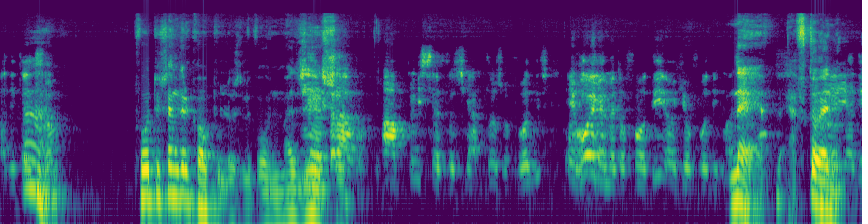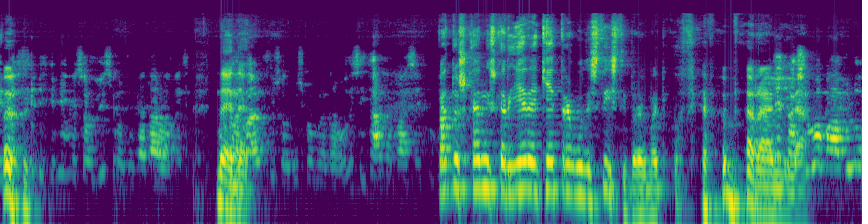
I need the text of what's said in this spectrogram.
κάτι τέτοιο. Φώτης Ανδρικόπουλος λοιπόν, μαζί Ναι, σου. μπράβο. Απίστευτος και αυτός ο Φώτης. Εγώ είμαι με το Φώτη, όχι ο Φώτης. Ναι, αυτό Ε, είναι. γιατί είμαι- είμαι στο δίσκο του, κατάλαβες. Ναι, ναι. Θα έρθει στο δίσκο με τραγουδίσει, θα είναι μαζί. Πάντως κάνεις καριέρα και τραγουδιστής στην πραγματικότητα Ε, να παράλληλα. σου πω, Παύλο,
